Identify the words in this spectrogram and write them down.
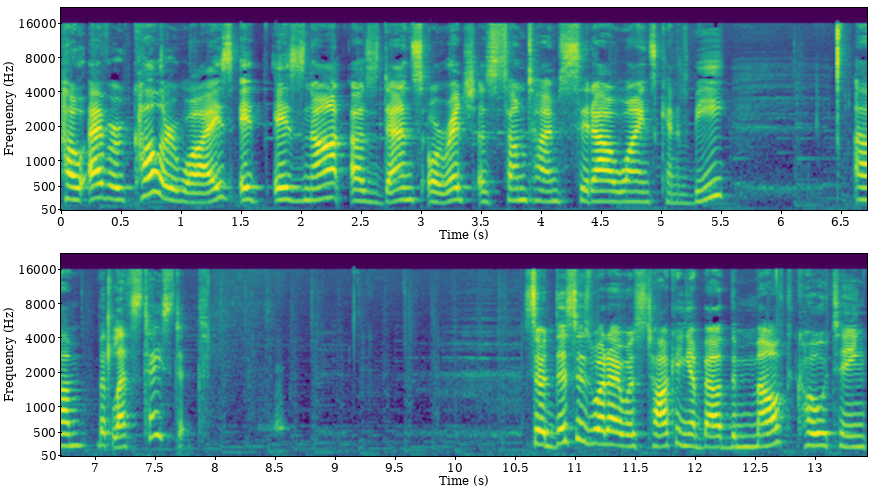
However, color-wise, it is not as dense or rich as sometimes Syrah wines can be. Um, but let's taste it. So this is what I was talking about, the mouth coating,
